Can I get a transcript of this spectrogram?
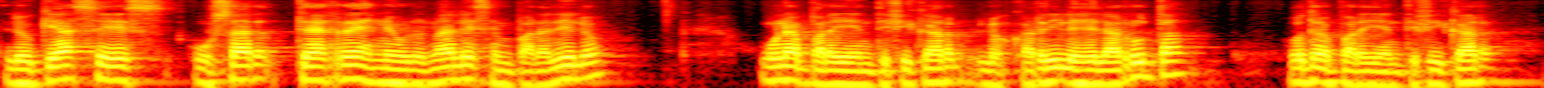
lo que hace es usar tres redes neuronales en paralelo una para identificar los carriles de la ruta, otra para identificar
